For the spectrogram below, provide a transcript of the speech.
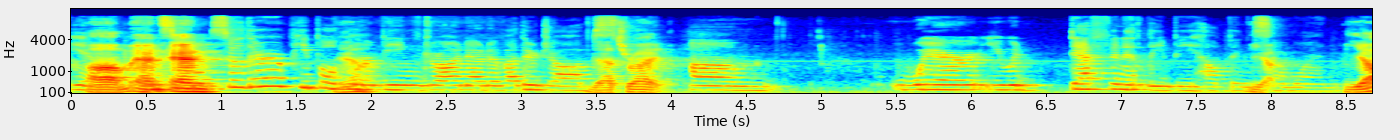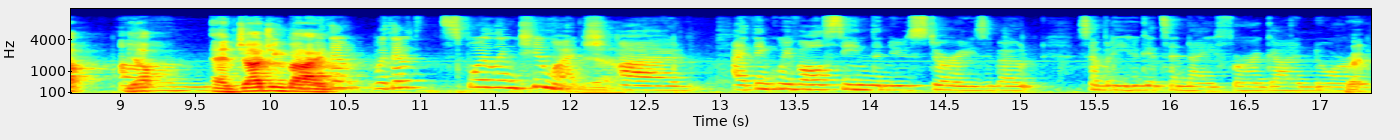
Yeah, um, and and so, and so, there are people yeah. who are being drawn out of other jobs. That's right. Um, where you would definitely be helping yep. someone. Yep. Yep. Um, and judging by without, without spoiling too much, yeah. uh, I think we've all seen the news stories about somebody who gets a knife or a gun or. Right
